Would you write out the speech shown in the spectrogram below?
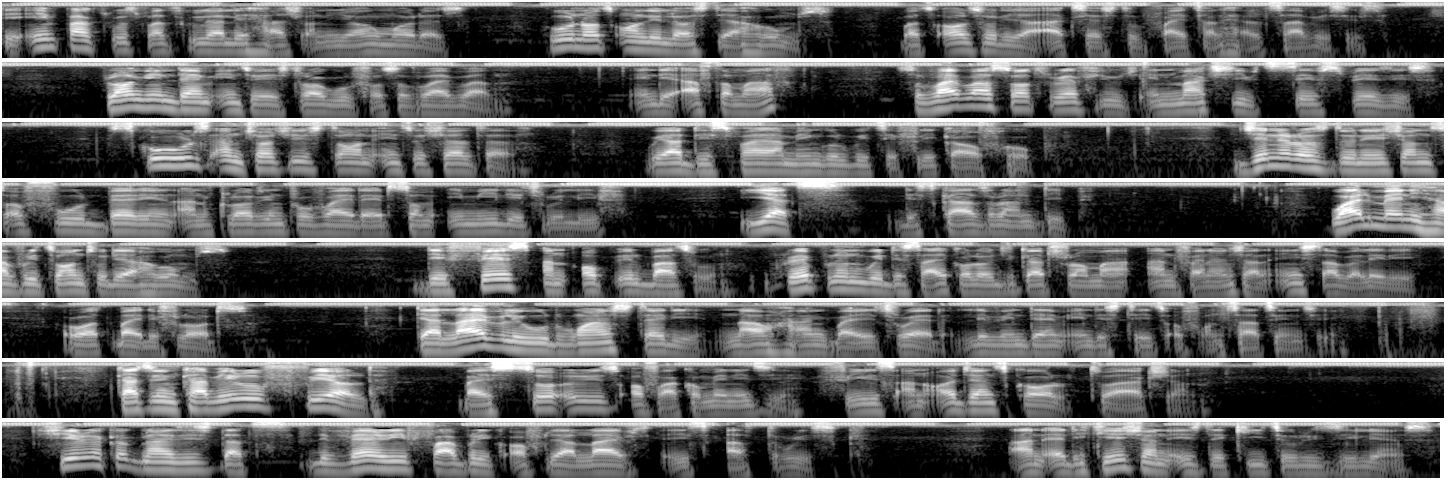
The impact was particularly harsh on young mothers who not only lost their homes but also their access to vital health services, plunging them into a struggle for survival. In the aftermath, survivors sought refuge in makeshift safe spaces. Schools and churches turned into shelters where despair mingled with a flicker of hope. Generous donations of food, bedding, and clothing provided some immediate relief. Yet, the scars ran deep. While many have returned to their homes, they face an uphill battle, grappling with the psychological trauma and financial instability wrought by the floods. Their livelihood, once steady, now hang by a thread, leaving them in the state of uncertainty. Catherine Kabiru, fueled by stories of her community, feels an urgent call to action. She recognizes that the very fabric of their lives is at risk, and education is the key to resilience.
